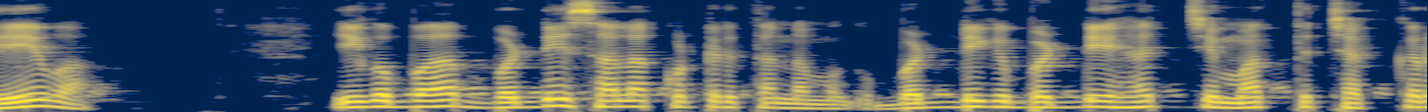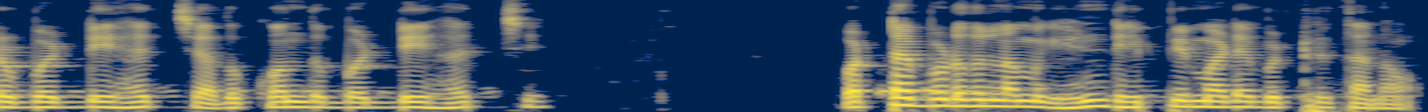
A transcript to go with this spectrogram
ದೇವ. ಈಗೊಬ್ಬ ಬಡ್ಡಿ ಸಾಲ ಕೊಟ್ಟಿರ್ತಾನೆ ನಮಗೆ. ಬಡ್ಡಿಗೆ ಬಡ್ಡಿ ಹಚ್ಚಿ, ಮತ್ತೆ ಚಕ್ಕರ ಬಡ್ಡಿ ಹಚ್ಚಿ, ಅದಕ್ಕೊಂದು ಬಡ್ಡಿ ಹಚ್ಚಿ, ಒಟ್ಟ ಬಿಡೋದಿಲ್ಲ ನಮಗೆ ಹಿಂಡಿ ಹಿಪ್ಪಿ ಮಾಡೇ ಬಿಟ್ಟಿರ್ತಾನೆ ನಾವು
